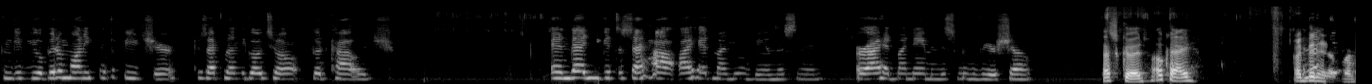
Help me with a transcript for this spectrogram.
Can give you a bit of money for the future because I plan to go to a good college. And then you get to say how I had my movie in this name, or I had my name in this movie or show. That's good. Okay. I've And been in a bunch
